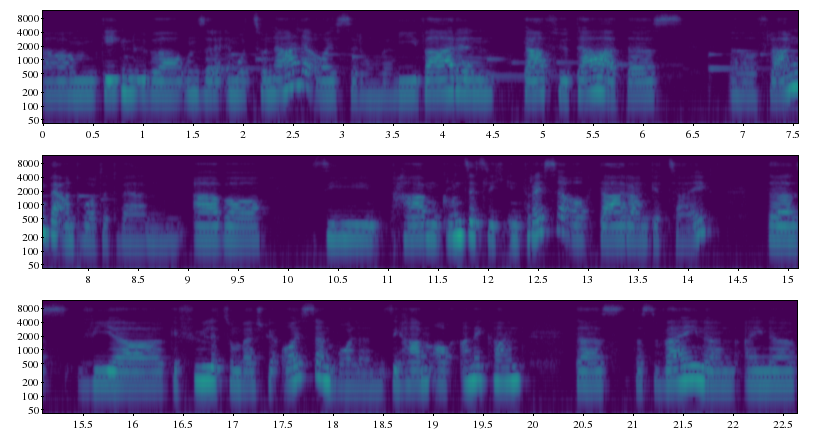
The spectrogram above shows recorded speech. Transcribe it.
ähm, gegenüber unsere emotionalen Äußerungen. Die waren dafür da, dass äh, Fragen beantwortet werden, aber sie haben grundsätzlich Interesse auch daran gezeigt, dass wir Gefühle zum Beispiel äußern wollen. Sie haben auch anerkannt, dass das Weinen eine,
